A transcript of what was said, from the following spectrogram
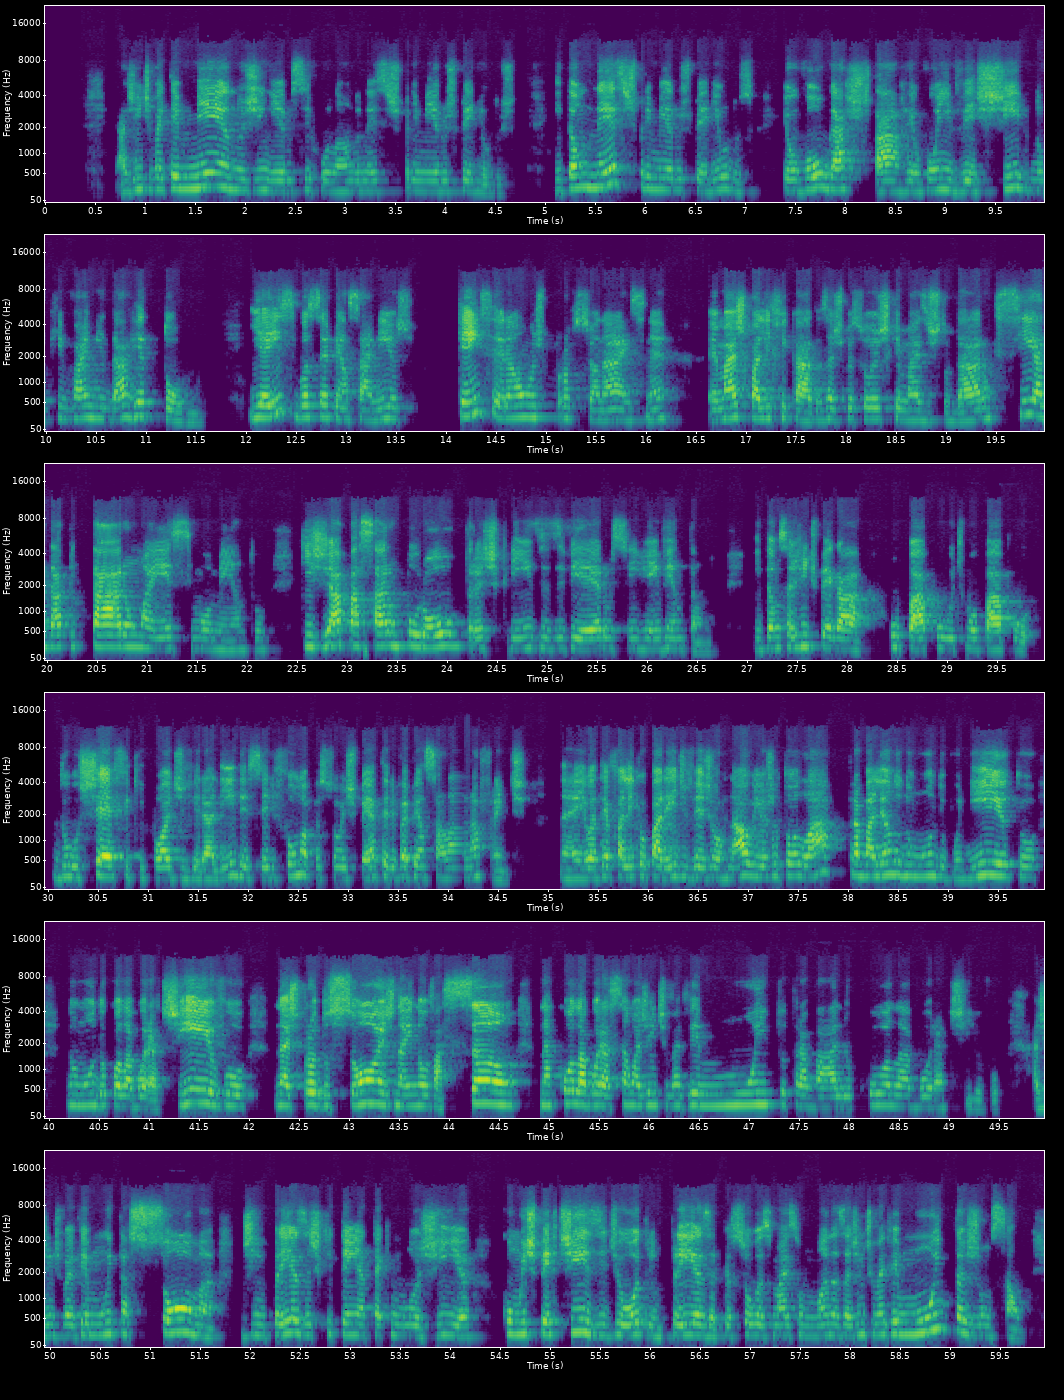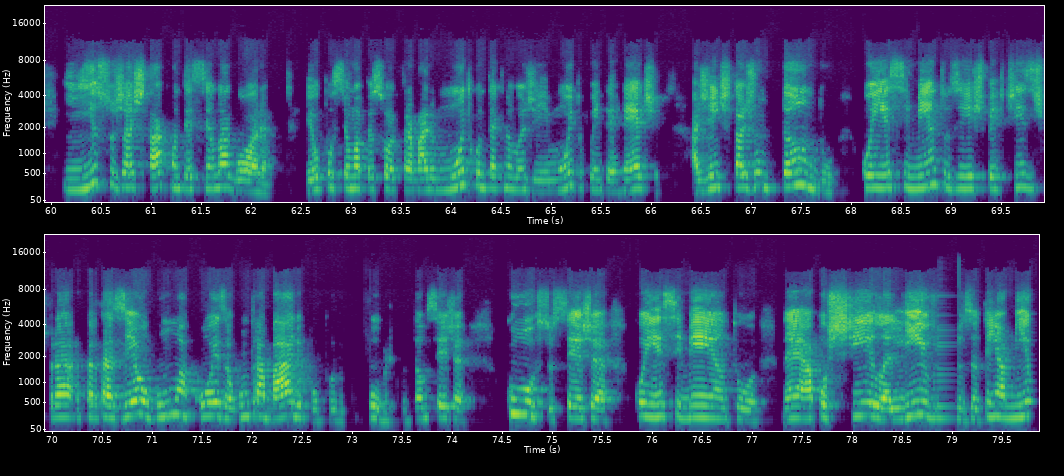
a gente vai ter menos dinheiro circulando nesses primeiros períodos. Então, nesses primeiros períodos, eu vou gastar, eu vou investir no que vai me dar retorno. E aí, se você pensar nisso, quem serão os profissionais né, mais qualificados? As pessoas que mais estudaram, que se adaptaram a esse momento, que já passaram por outras crises e vieram se reinventando. Então, se a gente pegar o papo, o último papo do chefe que pode virar líder, se ele for uma pessoa esperta, ele vai pensar lá na frente. Né? Eu até falei que eu parei de ver jornal e eu já estou lá trabalhando no mundo bonito, no mundo colaborativo, nas produções, na inovação, na colaboração. A gente vai ver muito trabalho colaborativo. A gente vai ver muita soma de empresas que têm a tecnologia com expertise de outra empresa, pessoas mais humanas, a gente vai ver muita junção. E isso já está acontecendo agora. Eu, por ser uma pessoa que trabalho muito com tecnologia e muito com internet, a gente está juntando conhecimentos e expertises para trazer alguma coisa, algum trabalho para o público. Então, seja curso, seja conhecimento, né, apostila, livros. Eu tenho amigos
